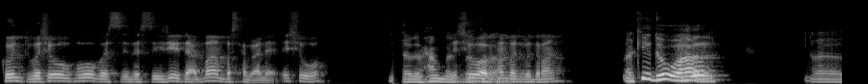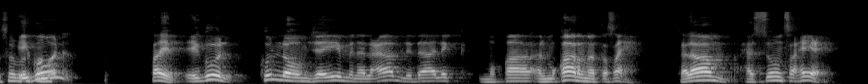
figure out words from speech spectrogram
كنت بشوفه بس إذا ال CG تعبان بسحب عليه إيش هو؟ هذا محمد إيش هو بدران. محمد بدران؟ أكيد هو هذا يقول آه سايبر بانك. يقول طيب يقول كلهم جايين من ألعاب لذلك مقار... المقارنة تصح كلام حسون صحيح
